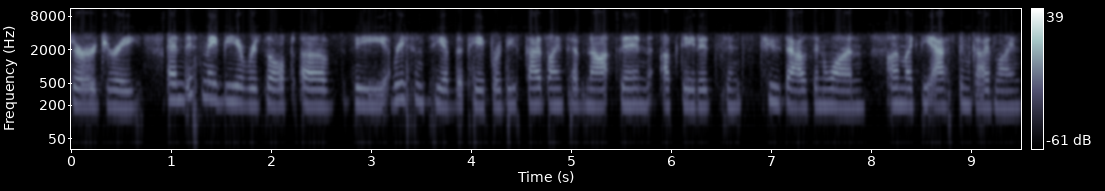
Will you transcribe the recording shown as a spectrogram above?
surgery, and this may be a result of the recency of the paper. These guidelines have not been updated since 2001, unlike the ASPEN guidelines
